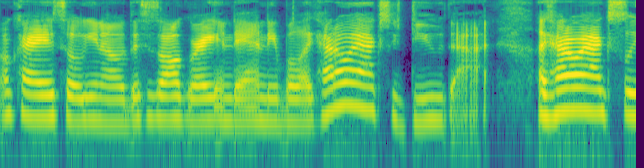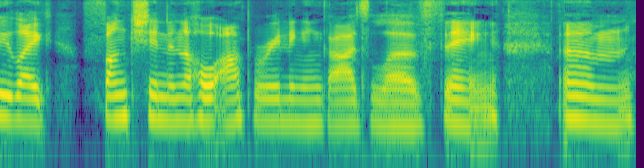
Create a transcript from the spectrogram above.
okay, so you know, this is all great and dandy, but like, how do I actually do that? Like, how do I actually like function in the whole operating in God's love thing? Um,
